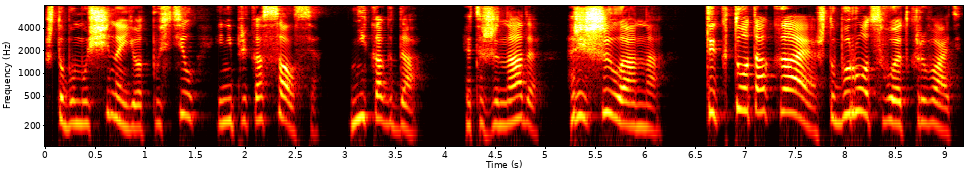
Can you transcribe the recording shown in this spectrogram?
чтобы мужчина ее отпустил и не прикасался. Никогда. Это же надо. Решила она. Ты кто такая, чтобы рот свой открывать?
